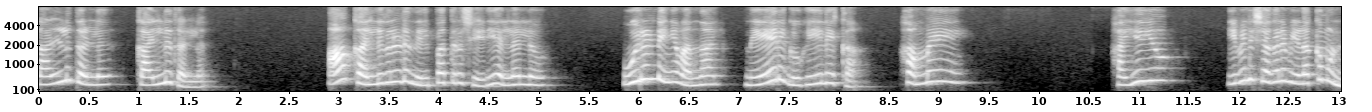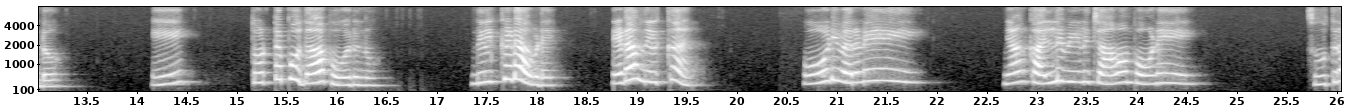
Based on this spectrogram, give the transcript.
തള്ളു തള്ള് കല്ല് തള്ള്. ആ കല്ലുകളുടെ നിൽപ്പത്ര ശരിയല്ലല്ലോ. ഉരുണ്ടിങ്ങി വന്നാൽ നേരെ ഗുഹയിലേക്കാ. അമ്മേ അയ്യയ്യോ ഇവന് ശകലം ഇളക്കമുണ്ടോ? ഏ തൊട്ടപ്പോ ദാ പോരുന്നു. നിൽക്കടാ അവിടെ. എടാ നിൽക്കാൻ. ഓടി വരണേ. ഞാൻ കല്ല് വീണ് ചാവാൻ പോണേ. സൂത്ര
